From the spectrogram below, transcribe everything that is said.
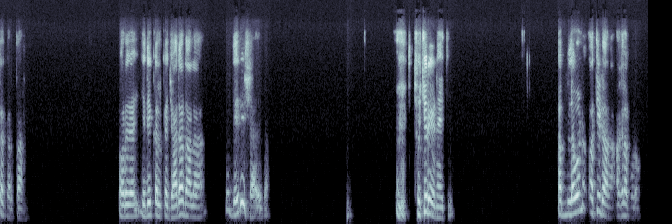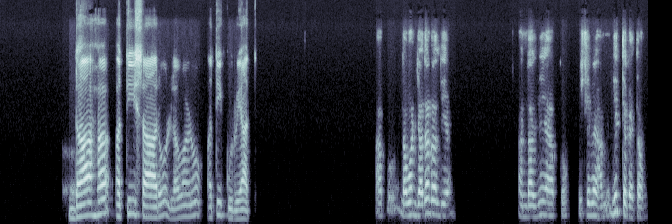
का करता है। और यदि कल का ज़्यादा डाला तो देरी से आएगा। छुचिरे नहीं थी। अब लवण अति डाला, अगला पढ़ो दाह अतिसारो लवणो अति कुर्यात। आप लवण ज़्यादा डाल दिया। अंदाज नहीं है आपको, इसलिए मैं हम नित्य कहता हूँ।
